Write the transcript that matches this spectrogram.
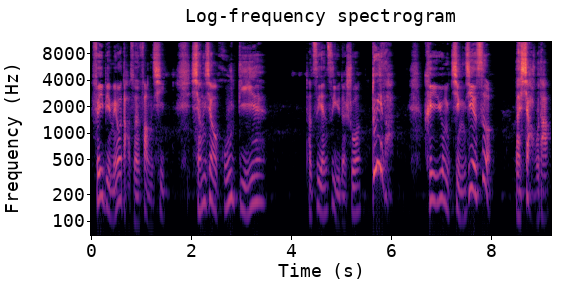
菲比没有打算放弃，想想蝴蝶，他自言自语地说：“对了，可以用警戒色来吓唬他。”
